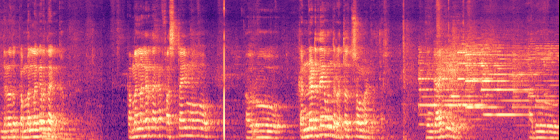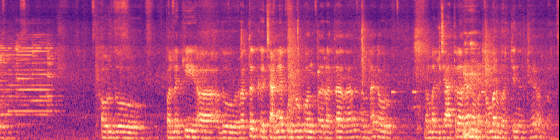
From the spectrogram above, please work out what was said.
ಅಂದ್ರೆ ಅದು ಕಮಲ್ ನಗರದಾಗ ಕಮಲ್ ನಗರದಾಗ ಫಸ್ಟ್ ಟೈಮು ಅವರು ಕನ್ನಡದೇ ಒಂದು ರಥೋತ್ಸವ ಮಾಡ್ಲತ್ತಾರೆ. ಹೀಗಾಗಿ ಅದು ಅವ್ರದ್ದು ಪಲ್ಲಕ್ಕಿ ಅದು ರಥಕ್ಕೆ ಚಾಲನೆ ಕೊಡಬೇಕು ಅಂತ ರಥ ಅದ ಅಂತ ಅಂದಾಗ ಅವರು ನಮ್ಮಲ್ಲಿ ಜಾತ್ರೆ ಅದ, ನಮ್ಮ ತೊಂಬರ್ ಬರ್ತೀನಿ ಅಂತ ಹೇಳಿ ಅವ್ರು ಬಂದರು.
